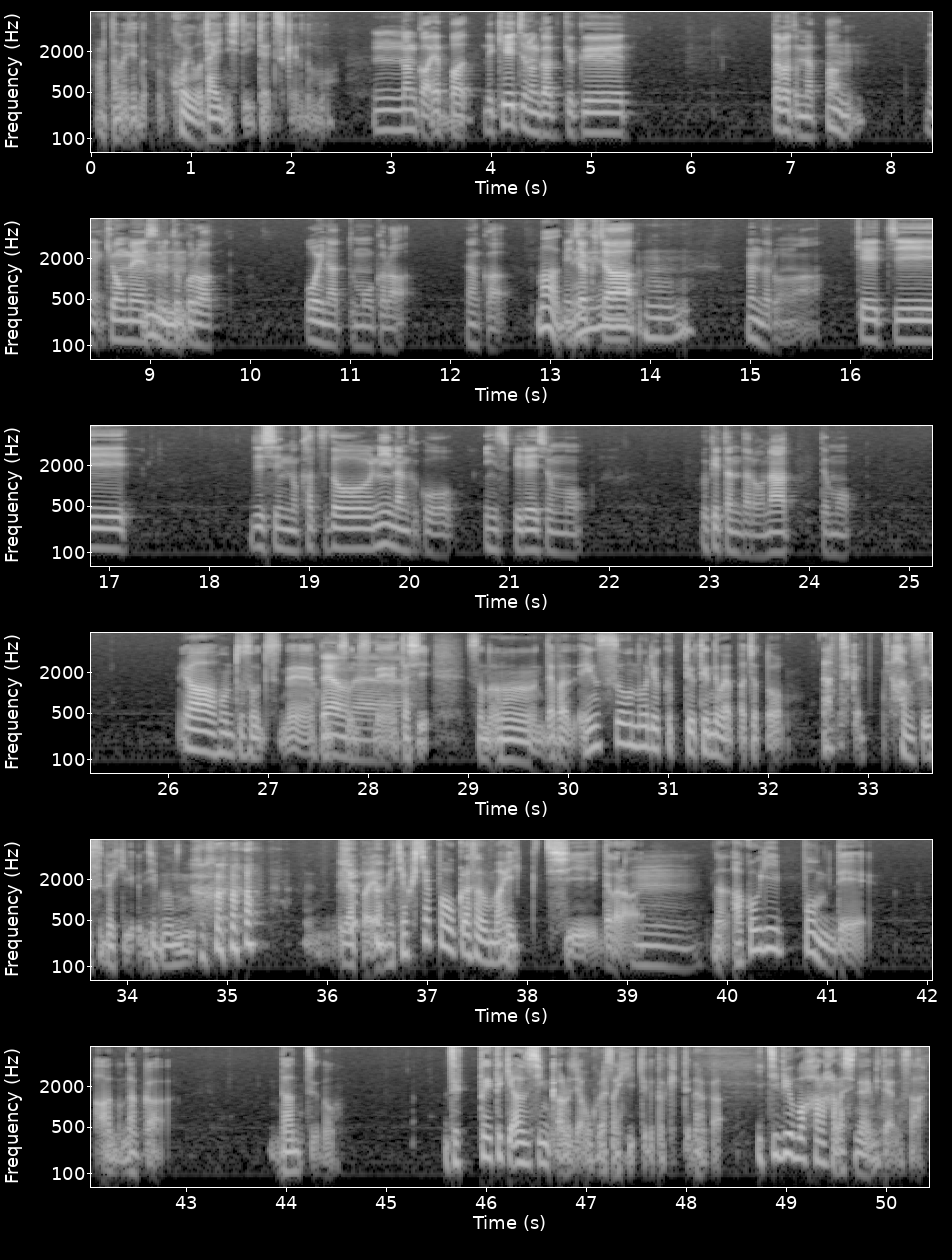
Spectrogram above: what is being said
改めて声を大にして言いたいですけれども。うんなんかやっぱでケイチの楽曲だからともやっぱ、うん。ね共鳴するところは多いなと思うから、なんかまあね。めちゃくちゃうん。なんだろうなケイチ自身の活動になんかこうインスピレーションも受けたんだろうなって思いやー本当そうですね。本当そうですね。私そのうんやっぱ演奏能力っていう点でもやっぱちょっとなんていうか反省すべき自分。やっぱいやめちゃくちゃやっぱ大倉さんうまいしだから、なアコギ一本であのなんかなんていうの絶対的安心感あるじゃん大倉さん弾いてる時って。なんか1秒もハラハラしないみたいなさ。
